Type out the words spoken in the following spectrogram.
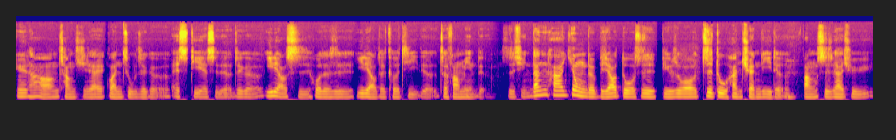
因为他好像长期在关注这个 STS 的这个医疗史或者是医疗的科技的这方面的。事情，但是他用的比较多是，比如说制度和权力的方式再去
